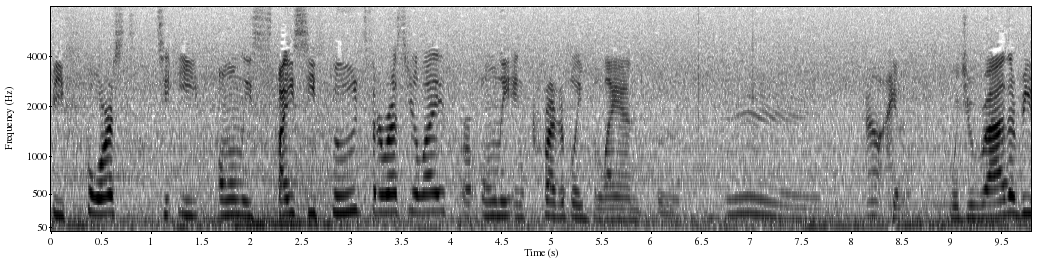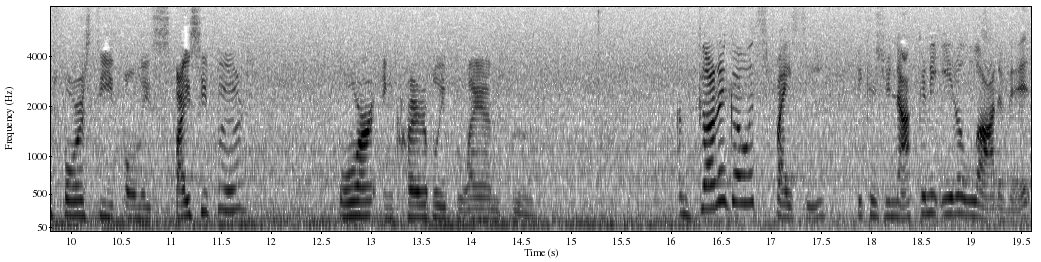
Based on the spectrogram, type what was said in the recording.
be forced to eat only spicy foods for the rest of your life or only incredibly bland food? Mm. Oh, I, Would you rather be forced to eat only spicy food or incredibly bland food? I'm gonna go with spicy because you're not gonna eat a lot of it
